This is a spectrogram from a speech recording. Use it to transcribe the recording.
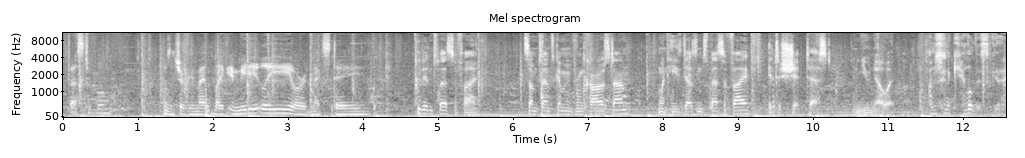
festival. I Wasn't sure if he meant like immediately or next day. He didn't specify. Sometimes coming from Karistan, when he doesn't specify, it's a shit test, and you know it. I'm just gonna kill this guy.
